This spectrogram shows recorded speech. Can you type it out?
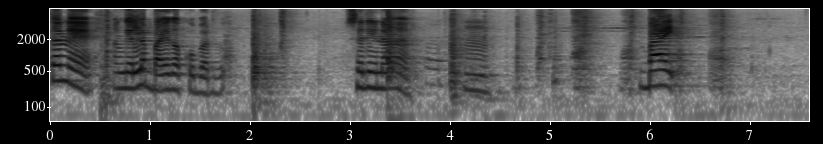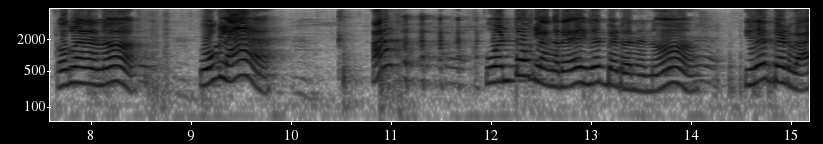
ತಾನೆ. ಹಂಗೆಲ್ಲ ಬಾಯಿಗೆ ಹಾಕೋಬಾರ್ದು ಸರಿನಾ? ಹ್ಞೂ ಬಾಯ್. ಹೋಗ್ಲಾ ನಾನು? ಹೋಗ್ಲಾ? ಒಂಟು ಹೋಗ್ಲಾ ಹಂಗಾರೆ? ಇರೋದು ಬೇಡವಾ ನಾನು? ಇರೋದು ಬೇಡವಾ?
